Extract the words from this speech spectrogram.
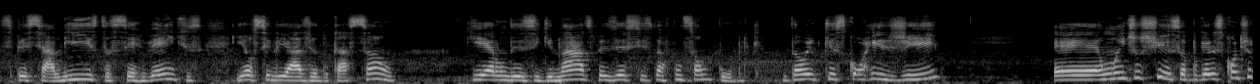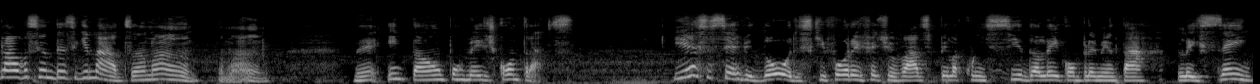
especialistas, serventes e auxiliares de educação que eram designados para exercício da função pública. Então, ele quis corrigir é, uma injustiça, porque eles continuavam sendo designados ano a ano, ano a ano. Né? Então, por meio de contratos. E esses servidores que foram efetivados pela conhecida Lei Complementar Lei 100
